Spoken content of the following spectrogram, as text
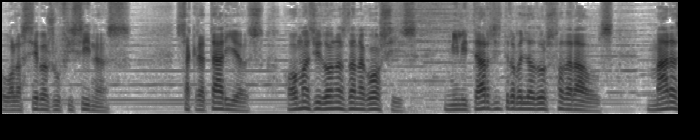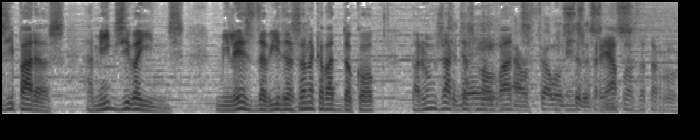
o a les seves oficines secretàries, homes i dones de negocis, militars i treballadors federals, mares i pares, amics i veïns. Milers de vides han acabat de cop per uns actes malvats i menyspreables de terror.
